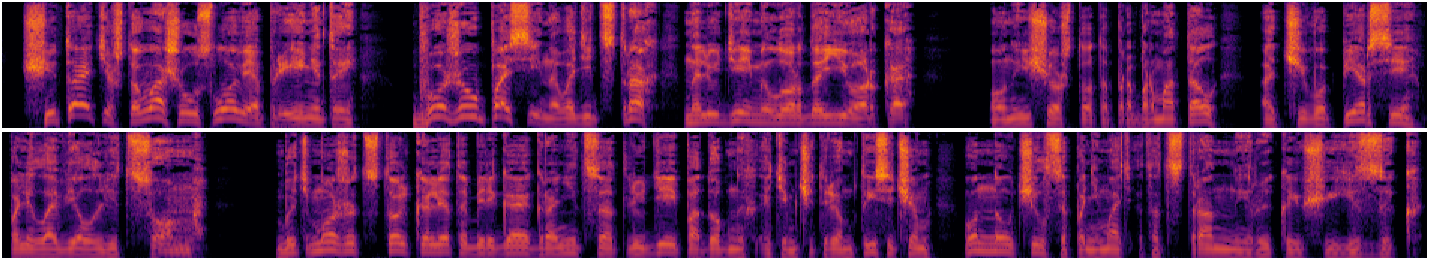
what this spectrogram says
— «считайте, что ваши условия приняты. Боже упаси наводить страх на людей милорда Йорка». Он еще что-то пробормотал, отчего Перси полиловел лицом. Быть может, столько лет оберегая границы от людей, подобных этим четырем тысячам, он научился понимать этот странный рыкающий язык.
